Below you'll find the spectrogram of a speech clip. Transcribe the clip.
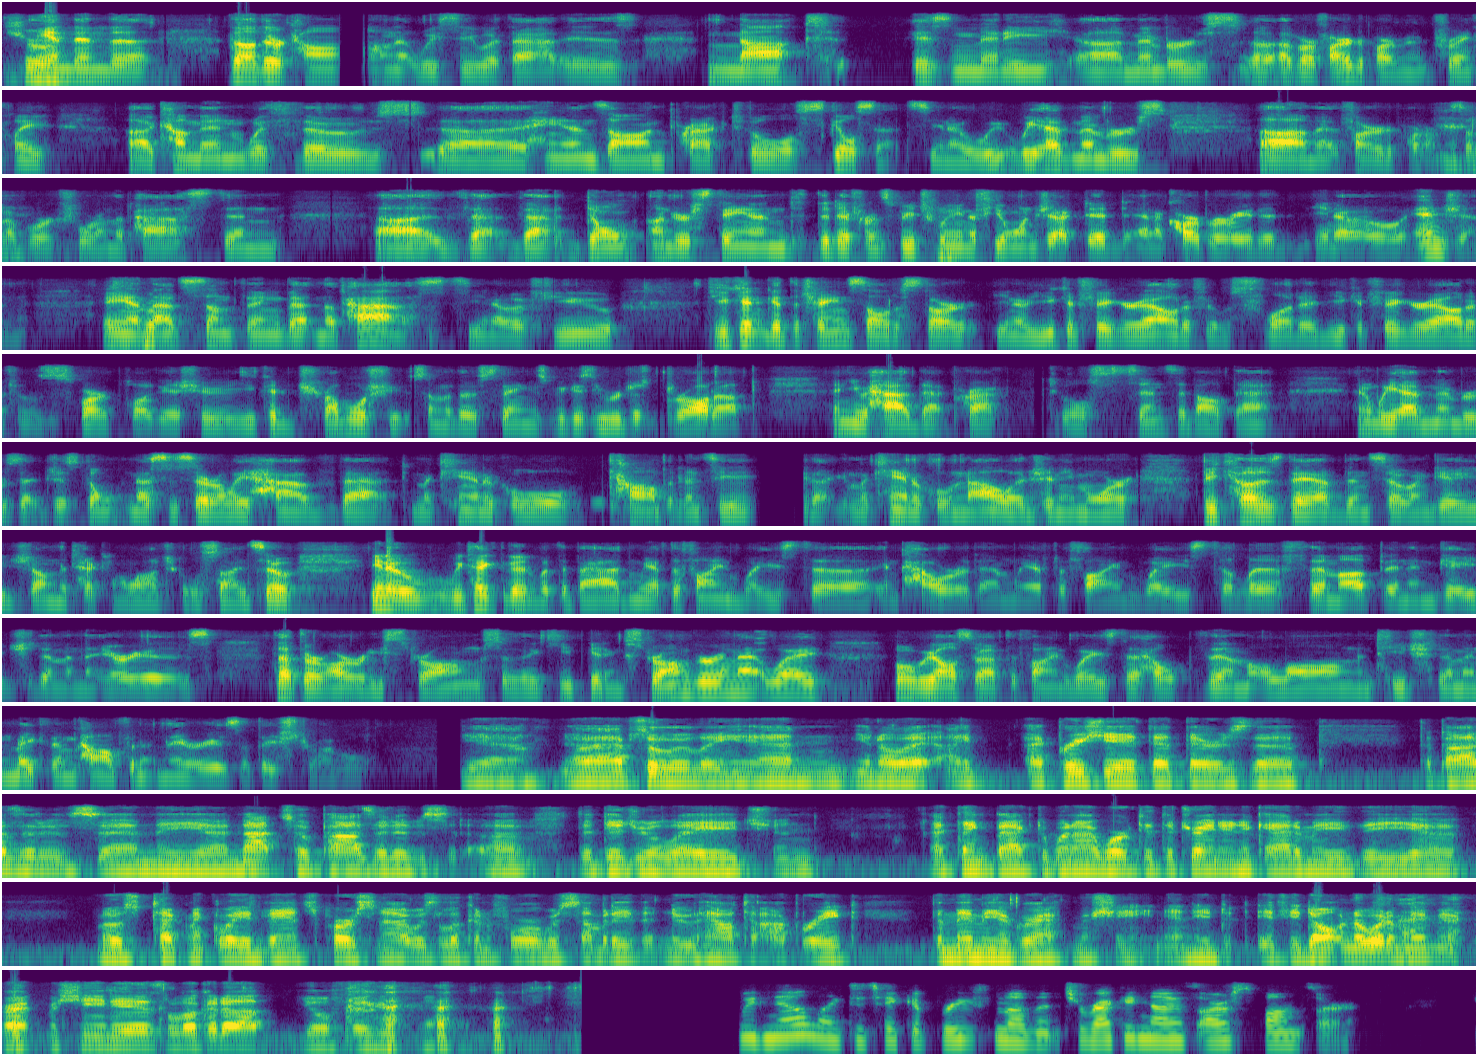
sure. And then the the other con that we see with that is not as many uh, members of our fire department, frankly, uh, come in with those uh, hands-on practical skill sets. You know, we, we have members um, at fire departments that I've worked for in the past and uh, that that don't understand the difference between a fuel injected and a carbureted, you know, engine. And that's something that in the past, you know, if you if you couldn't get the chainsaw to start, you know, you could figure out if it was flooded, you could figure out if it was a spark plug issue, you could troubleshoot some of those things because you were just brought up and you had that practical sense about that. And we have members that just don't necessarily have that mechanical competency that mechanical knowledge anymore because they have been so engaged on the technological side. So, you know, we take the good with the bad and we have to find ways to empower them. We have to find ways to lift them up and engage them in the areas that they're already strong so they keep getting stronger in that way. But we also have to find ways to help them along and teach them and make them confident in the areas that they struggle. Yeah, no, absolutely. And, you know, I, I appreciate that there's the, the positives and the uh, not so positives of the digital age. And, I think back to when I worked at the training academy, the uh, most technically advanced person I was looking for was somebody that knew how to operate the mimeograph machine. And you, if you don't know what a mimeograph machine is, look it up. You'll figure it out. We'd now like to take a brief moment to recognize our sponsor,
